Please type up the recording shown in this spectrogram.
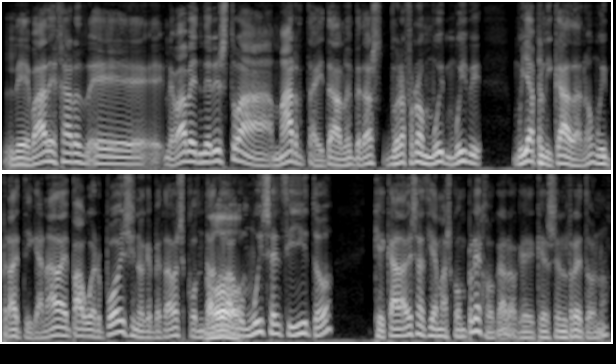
le va a dejar, eh, le va a vender esto a Marta y tal, ¿no? Empezabas de una forma muy, muy, muy aplicada, ¿no? Muy práctica, nada de PowerPoint, sino que empezabas contando oh. algo muy sencillito que cada vez se hacía más complejo, claro, que, es el reto, ¿no?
